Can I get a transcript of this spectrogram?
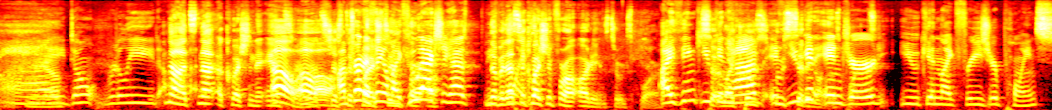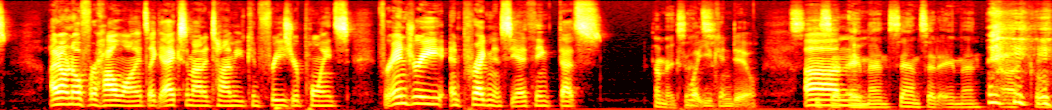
I know? don't really. No, it's not a question to answer. oh, oh, just I'm trying to think, I'm like, who actually has No, but that's a question for our audience to explore. I think you So, can like, have who's- if who's you get on those points? injured, you can like freeze your points. I don't know for how long. It's like X amount of time you can freeze your points for injury and pregnancy. I think that's That makes sense. what you can do. He said amen. Sam said amen. Uh, cool.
